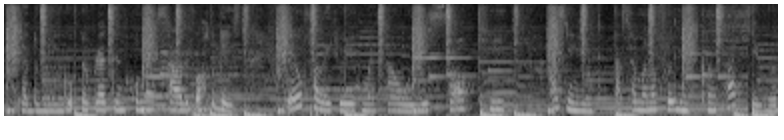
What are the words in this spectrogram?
que é domingo, eu pretendo começar o de português. Eu falei que eu ia começar hoje, só que, assim, gente, a semana foi muito cansativa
